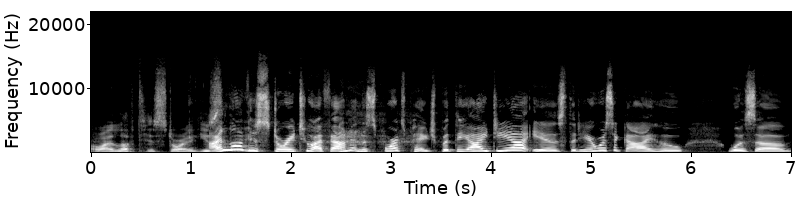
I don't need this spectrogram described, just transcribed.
Oh, I loved his story. He's, I love his story too. I found it in the sports page. But the idea is that here was a guy who was a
